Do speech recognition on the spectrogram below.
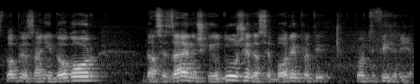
Sklopio sa njim dogovor da se zajednički udruže, da se bori protiv, protiv Fihrija.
